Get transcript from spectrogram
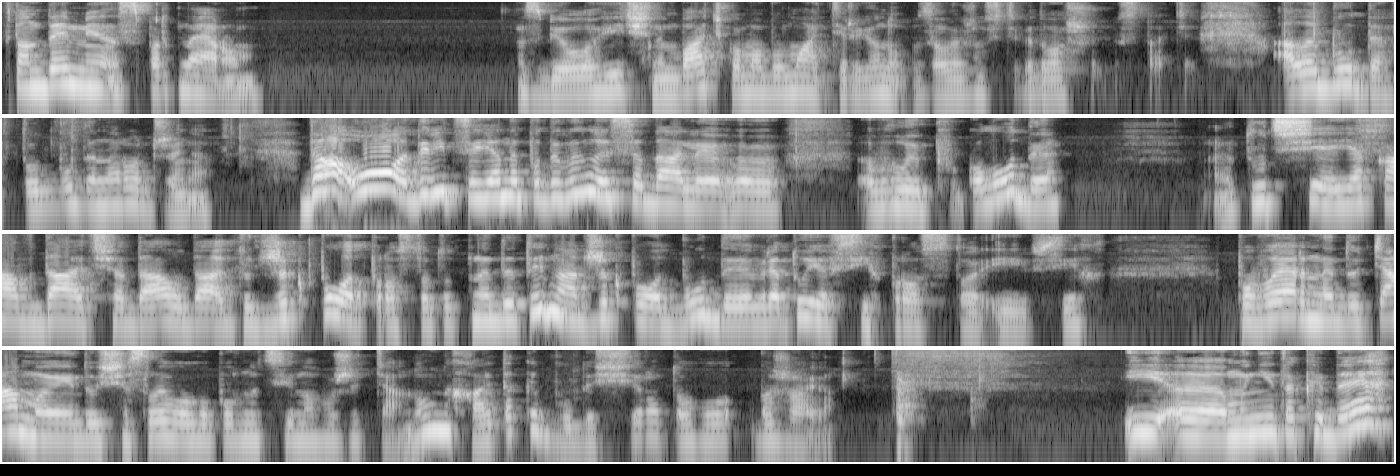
в тандемі з партнером з біологічним батьком або матір'ю, ну, в залежності від вашої статі. Але буде, тут буде народження. Да, о, дивіться, я не подивилася далі е, вглиб колоди. Тут ще яка вдача, да, уда... тут джекпот просто, тут не дитина, а джекпот буде, врятує всіх просто і всіх поверне до тями і до щасливого повноцінного життя. Ну, нехай так і буде, щиро того бажаю. І е, мені так іде,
